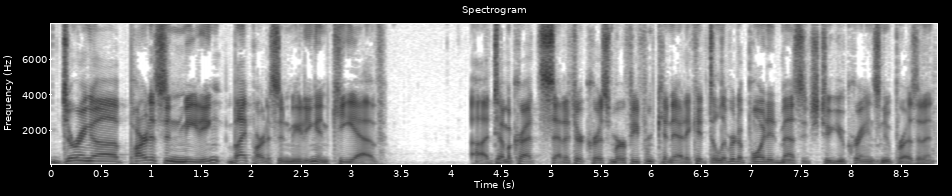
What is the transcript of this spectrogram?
during a partisan meeting, bipartisan meeting in Kiev, uh, Democrat Senator Chris Murphy from Connecticut delivered a pointed message to Ukraine's new president,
